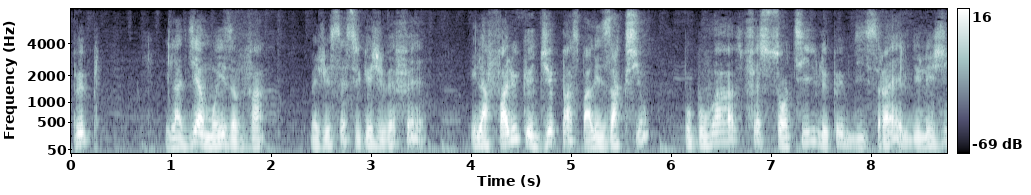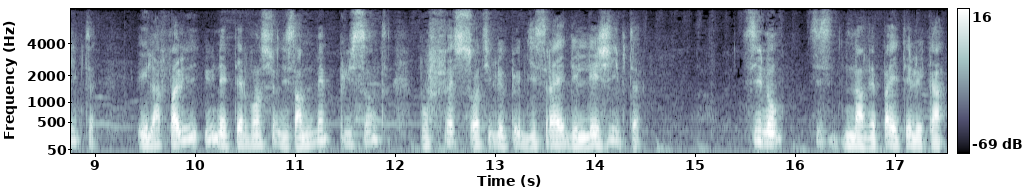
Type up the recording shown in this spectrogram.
peuple, il a dit à Moïse, va, mais je sais ce que je vais faire. Il a fallu que Dieu passe par les actions pour pouvoir faire sortir le peuple d'Israël de l'Égypte. Il a fallu une intervention de sa main puissante pour faire sortir le peuple d'Israël de l'Égypte. Sinon, si ce n'avait pas été le cas,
